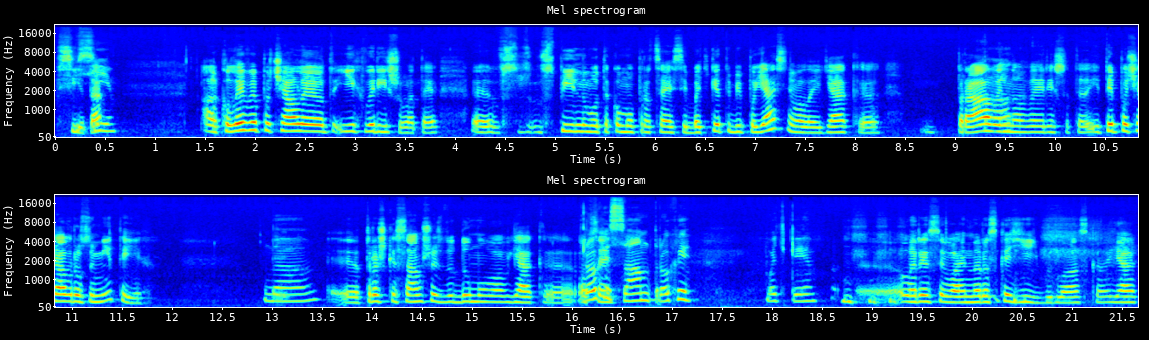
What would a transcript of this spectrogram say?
Всі, Всі. так? А коли ви почали от їх вирішувати е, в, спільному такому процесі, батьки тобі пояснювали, як е, правильно вирішити, і ти почав розуміти їх? Да. Е, Трошки сам щось додумував, як е, Трохи оцей сам, трохи батьки. Е, Лариса Іванівна, розкажіть, будь ласка, як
